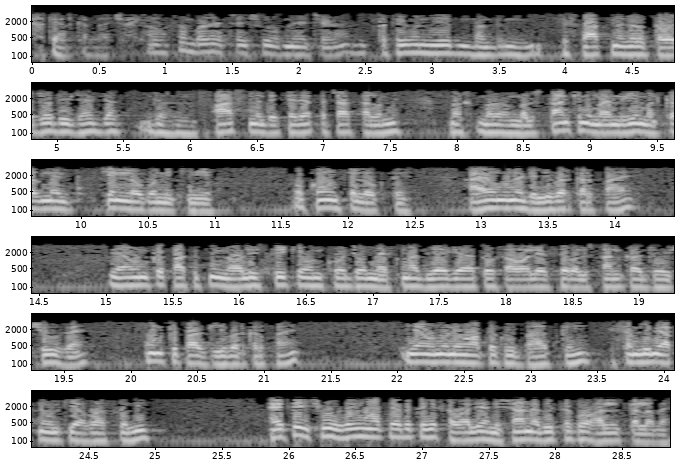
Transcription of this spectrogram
اختیار کرنا چاہیے؟ ہاں، بڑا اچھا ایشو اپنے چھیڑا۔ تقریباً یہ اس بات میں اگر توجہ دی جائے، جب فاسٹ میں دیکھا جائے پچاس سالوں میں بلوچستان کی نمائندگی مرکز میں کن لوگوں نے کی ہے؟ وہ کون سے لوگ تھے؟ آئے انہوں نے ڈلیور کر پائے؟ یا ان کے پاس اتنی نالج تھی کہ ان کو جو محکمہ دیا گیا تو اس حوالے سے بلوچستان کا جو ایشوز ہیں، ان کے پاس ڈلیور کر پائے؟ یا انہوں نے وہاں پہ کوئی بات کہی؟ اسمبلی میں آپ نے ان کی آواز سنی؟ ایسے ایشوز نہیں وہاں پہ ابھی تک سوالیہ نشان ابھی تک وہ حل طلب ہے۔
